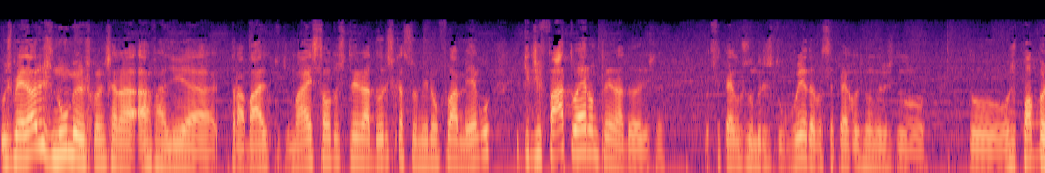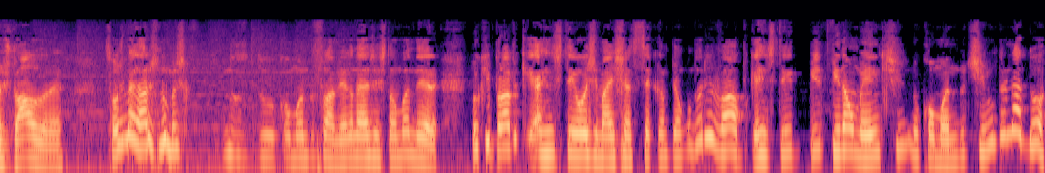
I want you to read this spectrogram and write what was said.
Os melhores números quando a gente avalia trabalho e tudo mais são dos treinadores que assumiram o Flamengo e que de fato eram treinadores, né? Você pega os números do Rueda, você pega os números do, do o próprio Osvaldo, né? São os melhores números do, do, comando do Flamengo na gestão bandeira. O que prova que a gente tem hoje mais chance de ser campeão com o Dorival, porque a gente tem finalmente no comando do time um treinador.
